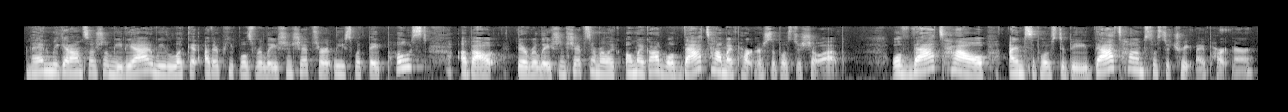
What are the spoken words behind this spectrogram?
Then we get on social media and we look at other people's relationships, or at least what they post about their relationships, and we're like, oh my God, well, that's how my partner's supposed to show up. Well, that's how I'm supposed to be. That's how I'm supposed to treat my partner.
